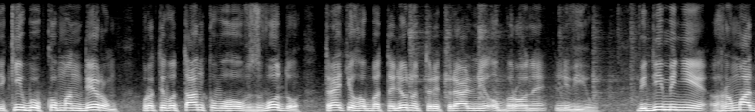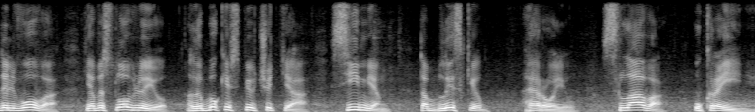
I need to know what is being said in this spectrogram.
який був командиром противотанкового взводу 3-го батальйону територіальної оборони Львів. Від імені громади Львова я висловлюю глибоке співчуття сім'ям та близьким героїв. Слава Україні!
